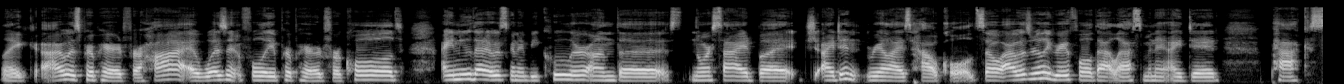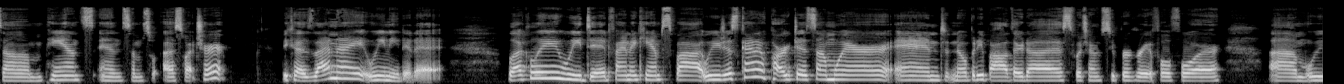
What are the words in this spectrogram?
Like I was prepared for hot. I wasn't fully prepared for cold. I knew that it was going to be cooler on the north side, but I didn't realize how cold. So I was really grateful that last minute I did pack some pants and some a sweatshirt because that night we needed it. Luckily, we did find a camp spot. We just kind of parked it somewhere and nobody bothered us, which I'm super grateful for um, we,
